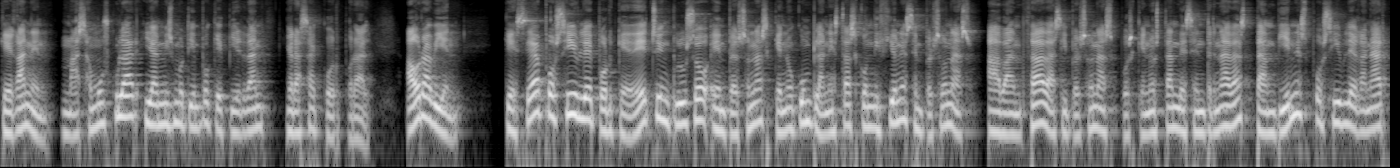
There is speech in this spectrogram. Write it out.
que ganen masa muscular y al mismo tiempo que pierdan grasa corporal. Ahora bien, que sea posible porque de hecho incluso en personas que no cumplan estas condiciones, en personas avanzadas y personas pues que no están desentrenadas, también es posible ganar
